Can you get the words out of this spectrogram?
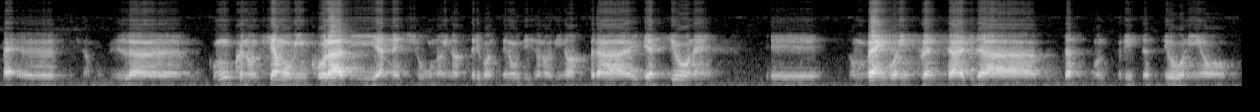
Beh, eh, diciamo, il, comunque non siamo vincolati a nessuno, i nostri contenuti sono di nostra ideazione e non vengono influenzati da sponsorizzazioni o,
